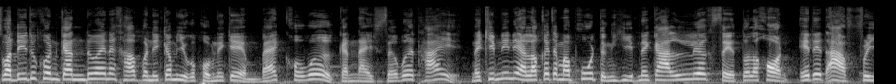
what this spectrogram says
สวัสดีทุกคนกันด้วยนะครับ วันนี้ก็มาอยู่กับผมในเกม Back Cover กันในเซิร์ฟเวอร์ไทย ในคลิปนี้เนี่ยเราก็จะมาพูดถึงหีบในการเลือกเศษตัวละคร SSR ฟรี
